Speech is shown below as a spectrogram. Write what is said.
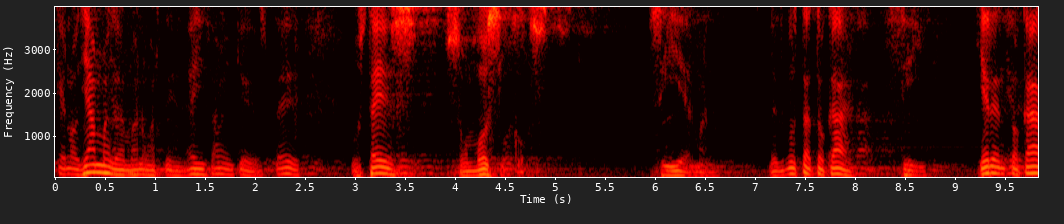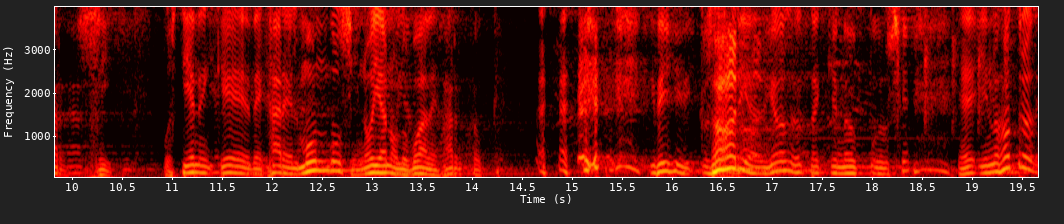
que, nos llama el hermano Martín. ¿saben que ustedes, ustedes son músicos? Sí, hermano. ¿Les gusta tocar? Sí. ¿Quieren tocar? Sí. Pues tienen que dejar el mundo, si no, ya no los voy a dejar tocar. y dije, gloria a Dios, hasta que nos puse. Eh, y nosotros,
